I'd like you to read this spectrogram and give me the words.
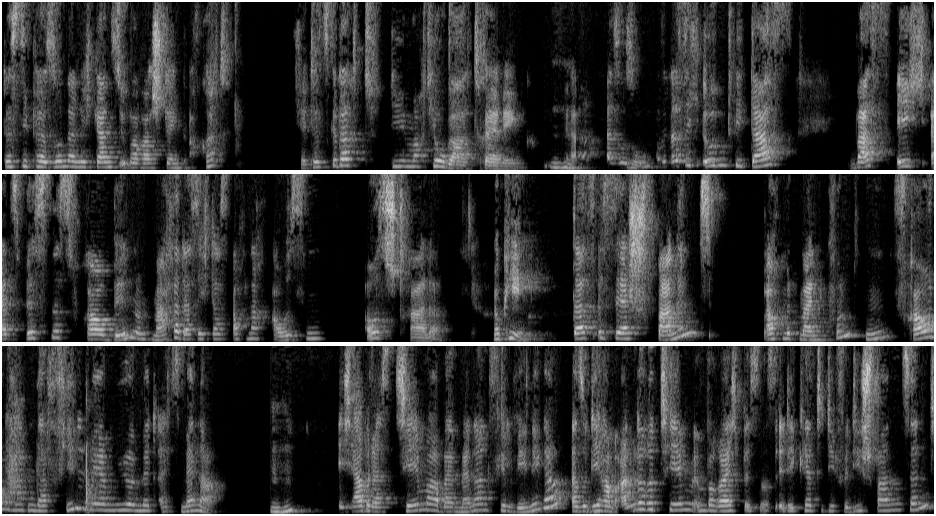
dass die Person dann nicht ganz überrascht denkt, ach Gott, ich hätte jetzt gedacht, die macht Yoga-Training. Mhm. Ja, also so. Also, dass ich irgendwie das, was ich als Businessfrau bin und mache, dass ich das auch nach außen ausstrahle. Okay. Das ist sehr spannend, auch mit meinen Kunden. Frauen haben da viel mehr Mühe mit als Männer. Mhm. Ich habe das Thema bei Männern viel weniger. Also die haben andere Themen im Bereich Business-Etikette, die für die spannend sind.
